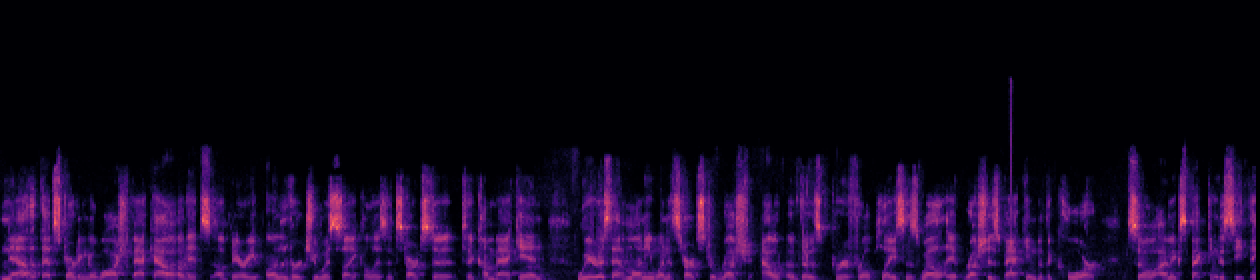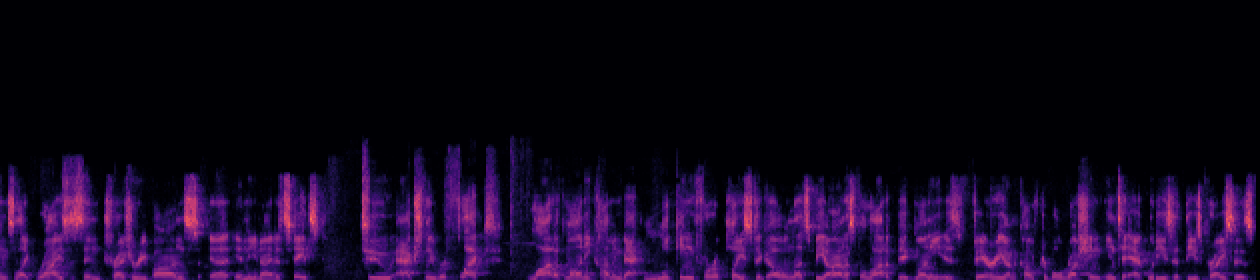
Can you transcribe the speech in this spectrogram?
Now that that's starting to wash back out, it's a very unvirtuous cycle as it starts to, to come back in. Where is that money when it starts to rush out of those peripheral places? Well, it rushes back into the core. So I'm expecting to see things like rises in treasury bonds uh, in the United States to actually reflect a lot of money coming back looking for a place to go. And let's be honest, a lot of big money is very uncomfortable rushing into equities at these prices.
